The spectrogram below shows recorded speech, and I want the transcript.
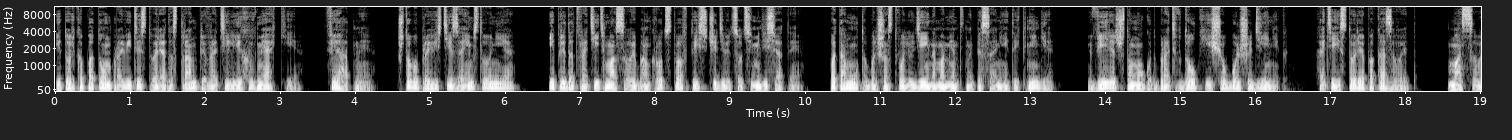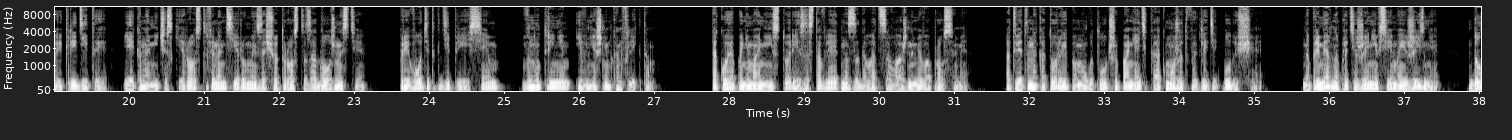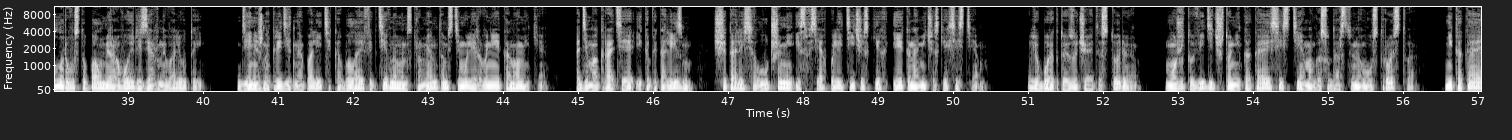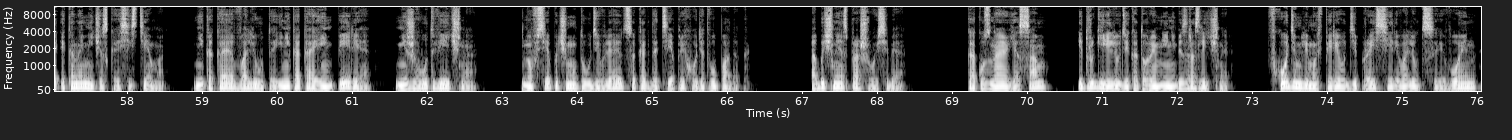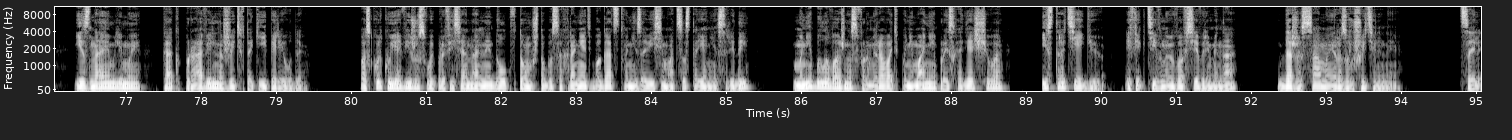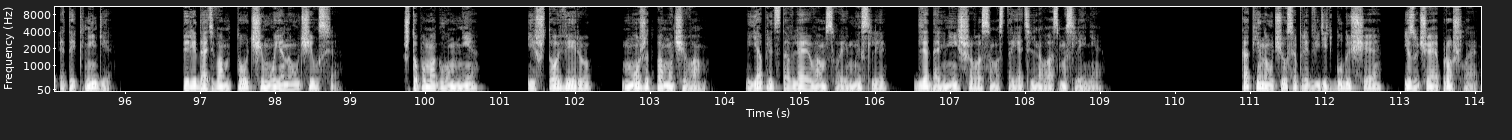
и только потом правительства ряда стран превратили их в мягкие, фиатные, чтобы провести заимствования и предотвратить массовое банкротство в 1970-е. Потому-то большинство людей на момент написания этой книги верят, что могут брать в долг еще больше денег, хотя история показывает, массовые кредиты и экономический рост, финансируемый за счет роста задолженности, приводит к депрессиям, внутренним и внешним конфликтам. Такое понимание истории заставляет нас задаваться важными вопросами, ответы на которые помогут лучше понять, как может выглядеть будущее. Например, на протяжении всей моей жизни доллар выступал мировой резервной валютой, Денежно-кредитная политика была эффективным инструментом стимулирования экономики, а демократия и капитализм считались лучшими из всех политических и экономических систем. Любой, кто изучает историю, может увидеть, что никакая система государственного устройства, никакая экономическая система, никакая валюта и никакая империя не живут вечно, но все почему-то удивляются, когда те приходят в упадок. Обычно я спрашиваю себя, как узнаю я сам, и другие люди, которые мне не безразличны. Входим ли мы в период депрессии, революции, войн, и знаем ли мы, как правильно жить в такие периоды? Поскольку я вижу свой профессиональный долг в том, чтобы сохранять богатство независимо от состояния среды, мне было важно сформировать понимание происходящего и стратегию, эффективную во все времена, даже самые разрушительные. Цель этой книги — передать вам то, чему я научился, что помогло мне и что, верю, может помочь и вам. Я представляю вам свои мысли для дальнейшего самостоятельного осмысления. Как я научился предвидеть будущее, изучая прошлое?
